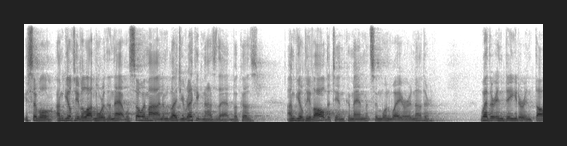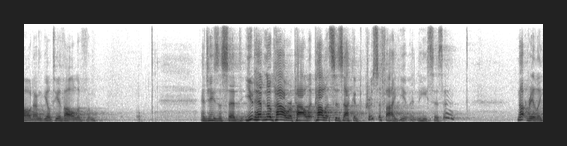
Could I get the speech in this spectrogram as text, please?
You say, Well, I'm guilty of a lot more than that. Well, so am I, and I'm glad you recognize that because I'm guilty of all the Ten Commandments in one way or another. Whether in deed or in thought, I'm guilty of all of them. And Jesus said, You'd have no power, Pilate. Pilate says, I could crucify you. And he says, eh, Not really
